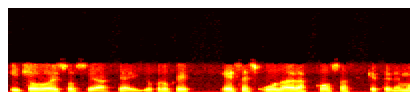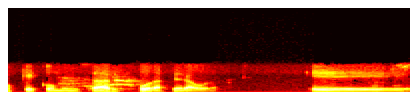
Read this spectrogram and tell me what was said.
y todo eso se hace ahí. Yo creo que esa es una de las cosas que tenemos que comenzar por hacer ahora. Eh,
